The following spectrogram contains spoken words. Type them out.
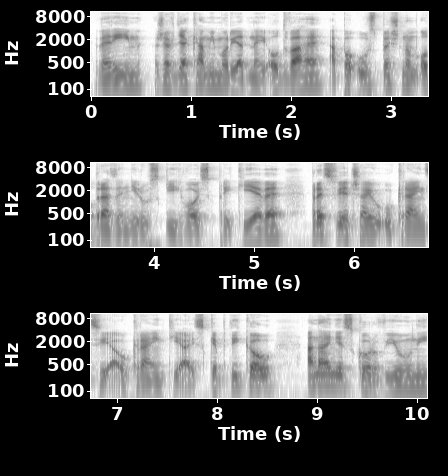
Verím, že vďaka mimoriadnej odvahe a po úspešnom odrazení ruských vojsk pri Kieve presviečajú Ukrajinci a Ukrajinky aj skeptikov a najneskôr v júni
